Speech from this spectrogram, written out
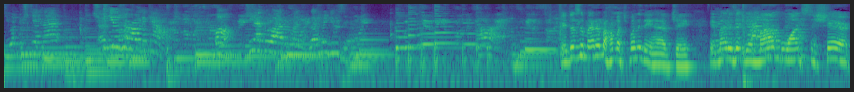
Do you understand that? She can use her own account. Mom, she has a lot of money. Let her use it. It doesn't matter about how much money they have, Jay. It matters that your mom wants to share,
